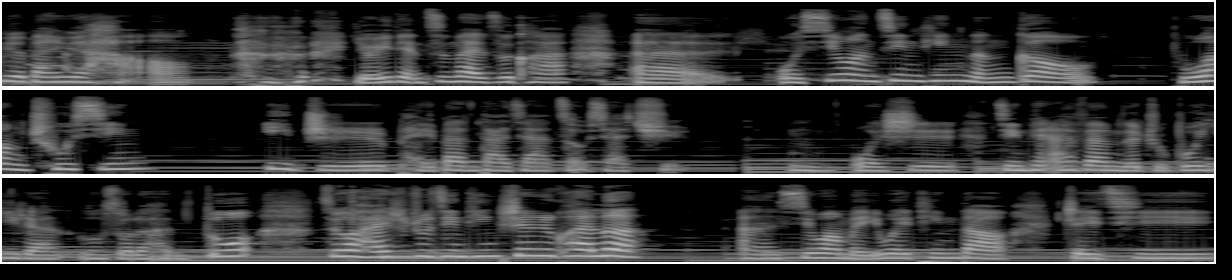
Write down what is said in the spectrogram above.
越办越好。有一点自卖自夸，呃，我希望静听能够不忘初心，一直陪伴大家走下去。嗯，我是今天 FM 的主播依然啰嗦了很多，最后还是祝静听生日快乐。嗯，希望每一位听到这一期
